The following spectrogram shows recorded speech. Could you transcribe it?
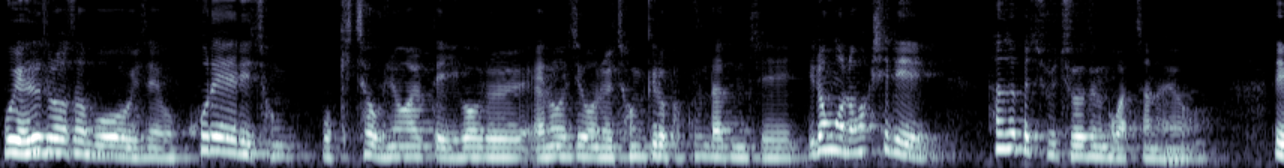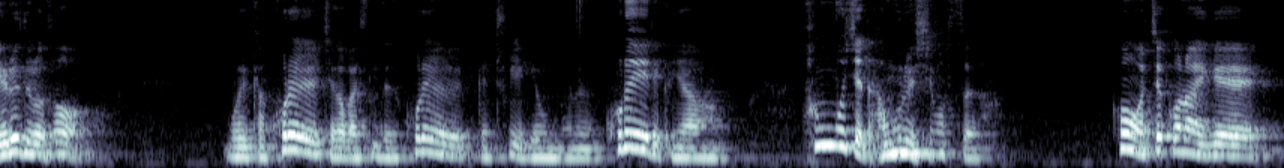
뭐 예를 들어서 뭐 이제 뭐 코레일이 정, 뭐 기차 운영할 때 이거를 에너지원을 전기로 바꾼다든지 이런 거는 확실히 탄소 배출이 줄어드는 거 맞잖아요. 근데 예를 들어서 뭐 그러니까 코레일 제가 말씀드려서 코레일 그냥 쭉 얘기해 보면은 코레일이 그냥 황무지에 나무를 심었어요. 그럼 어쨌거나 이게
